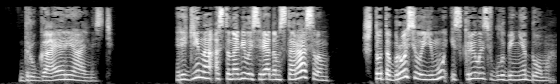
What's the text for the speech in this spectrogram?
— другая реальность. Регина остановилась рядом с Тарасовым, что-то бросила ему и скрылась в глубине дома.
